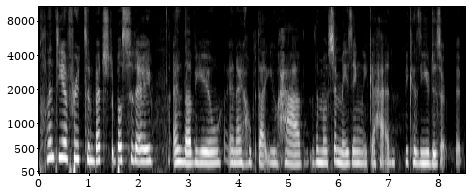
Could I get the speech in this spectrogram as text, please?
plenty of fruits and vegetables today. I love you, and I hope that you have the most amazing week ahead because you deserve it.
